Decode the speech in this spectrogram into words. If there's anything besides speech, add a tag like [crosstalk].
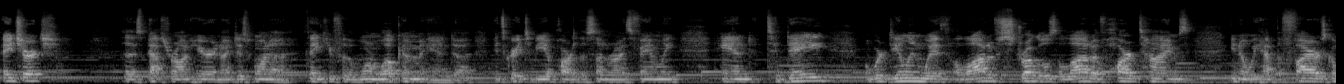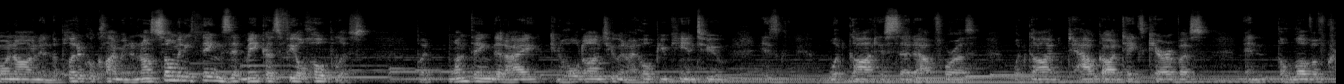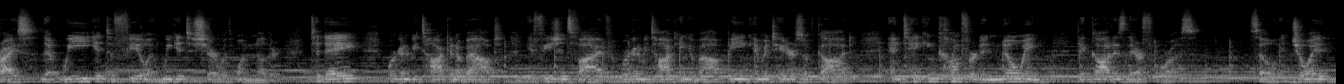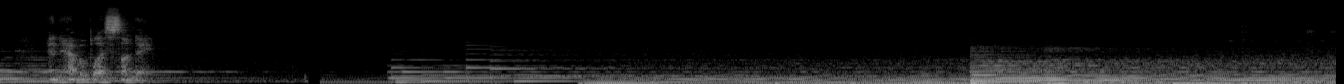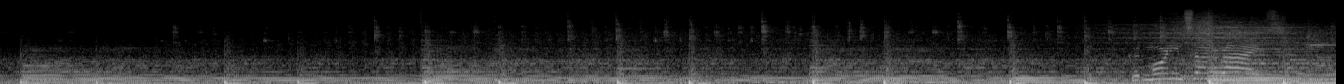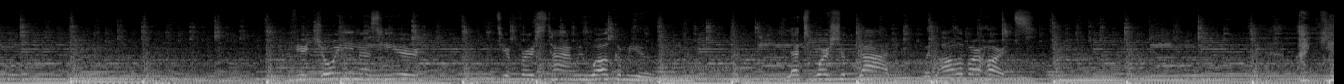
Hey, church. Uh, This is Pastor Ron here, and I just want to thank you for the warm welcome. And uh, it's great to be a part of the SonRise family. And today we're dealing with a lot of struggles, a lot of hard times. You know, we have the fires going on and the political climate, and so many things that make us feel hopeless. But one thing that I can hold on to, and I hope you can too, is what God has set out for us, what God, how God takes care of us, and the love of Christ that we get to feel and we get to share with one another. Today, we're going to be talking about Ephesians 5. We're going to be talking about being imitators of God and taking comfort in knowing that God is there for us. So enjoy and have a blessed Sunday.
